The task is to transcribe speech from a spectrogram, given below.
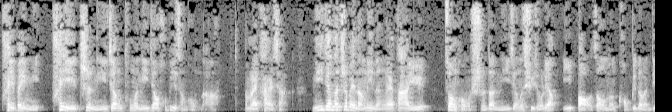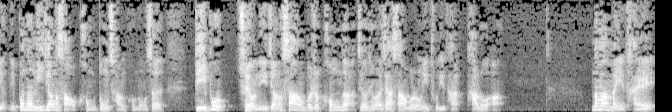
配备泥配置泥浆，通过泥浆护壁层孔的啊。那么来看一下，泥浆的制备能力呢，应该大于钻孔时的泥浆的需求量，以保证我们孔壁的稳定。你不能泥浆少，孔洞长，孔洞深，底部存有泥浆，上部是空的，这种情况下，上部容易土体塌塌落啊。那么每台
